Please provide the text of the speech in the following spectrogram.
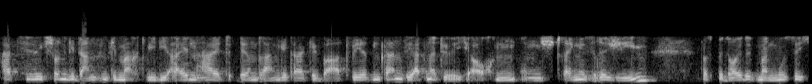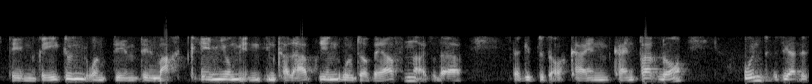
hat sie sich schon Gedanken gemacht, wie die Einheit der Ndrangheta gewahrt werden kann. Sie hat natürlich auch ein, ein strenges Regime. Das bedeutet, man muss sich den Regeln und dem, dem Machtgremium in, in Kalabrien unterwerfen. Also da, da gibt es auch kein, kein Pardon. Und sie hat es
